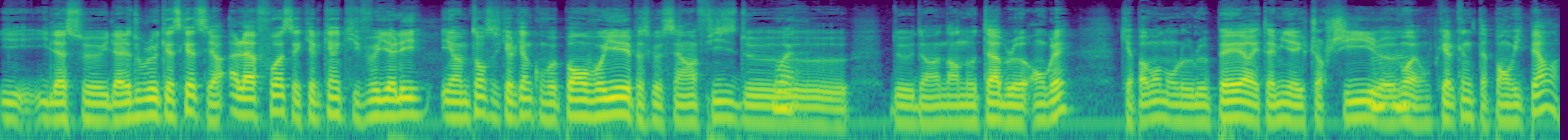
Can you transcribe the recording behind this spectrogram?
il, il a, ce, il a la double casquette, c'est-à-dire à la fois c'est quelqu'un qui veut y aller, et en même temps c'est quelqu'un qu'on veut pas envoyer parce que c'est un fils de Ouais. de- d'un d'un notable anglais, qui apparemment dont le, le père est ami avec Churchill, euh, ouais, donc quelqu'un que t'as pas envie de perdre.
